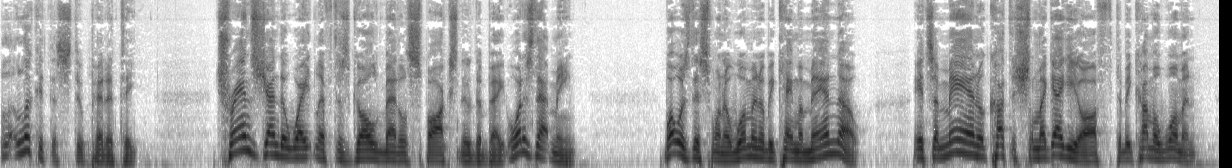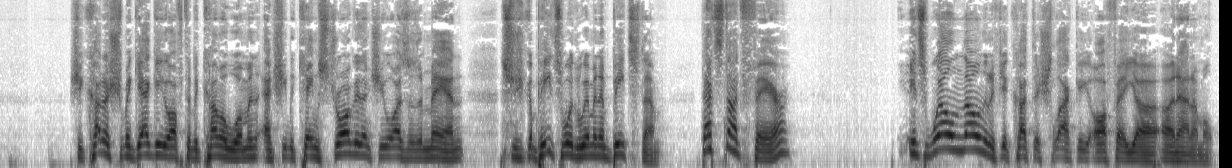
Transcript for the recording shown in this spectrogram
L- look at this stupidity. Transgender weightlifters gold medal sparks new debate. What does that mean? What was this one? A woman who became a man? No. It's a man who cut the schmagegi off to become a woman she cut her schmagegi off to become a woman, and she became stronger than she was as a man. She competes with women and beats them. That's not fair. It's well known that if you cut the schlaki off a uh, an animal,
